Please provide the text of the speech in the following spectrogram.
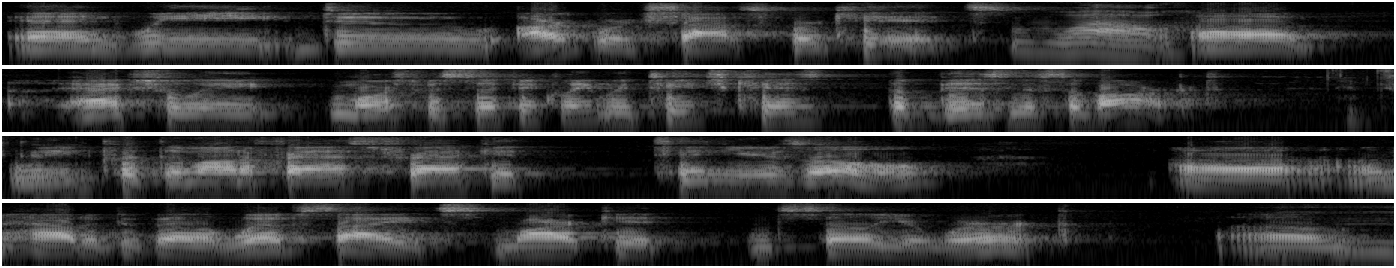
and we do art workshops for kids. Wow. Uh, actually, more specifically, we teach kids the business of art. We put them on a fast track at 10 years old uh, on how to develop websites, market, and sell your work. Um,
